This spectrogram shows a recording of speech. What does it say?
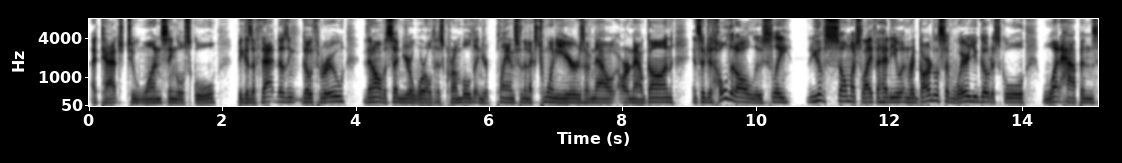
attached to one single school because if that doesn't go through, then all of a sudden your world has crumbled and your plans for the next 20 years have now are now gone. And so just hold it all loosely. You have so much life ahead of you and regardless of where you go to school, what happens,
